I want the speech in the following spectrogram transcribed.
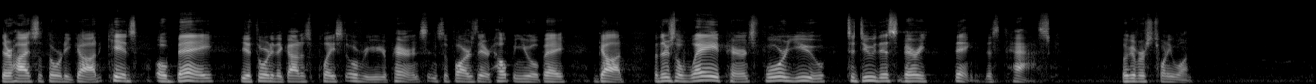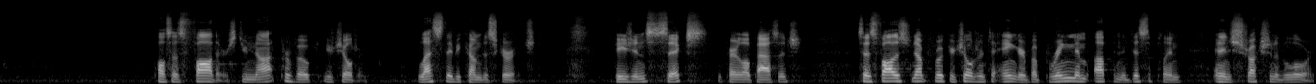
their highest authority, God. Kids, obey the authority that God has placed over you, your parents, insofar as they're helping you obey God. But there's a way, parents, for you to do this very thing, this task. Look at verse 21. Paul says, Fathers, do not provoke your children, lest they become discouraged. Ephesians 6, a parallel passage, says, Fathers, do not provoke your children to anger, but bring them up in the discipline and instruction of the Lord.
